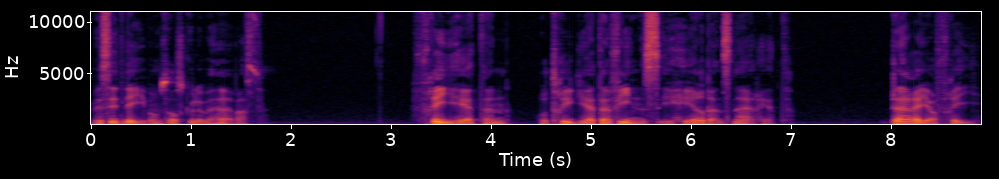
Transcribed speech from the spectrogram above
med sitt liv om så skulle behövas. Friheten och tryggheten finns i herdens närhet. Där är jag fri.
